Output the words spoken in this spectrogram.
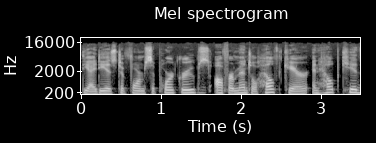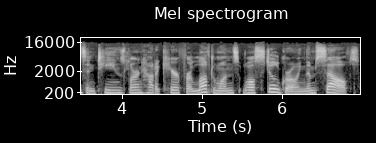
The idea is to form support groups, offer mental health care, and help kids and teens learn how to care for loved ones while still growing themselves.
